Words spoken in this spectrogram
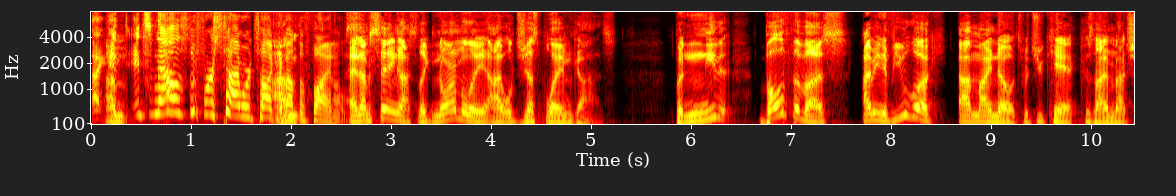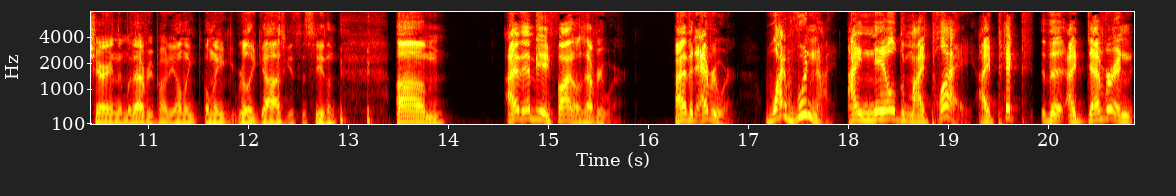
I, it- it's now is the first time we're talking I'm- about the finals. And I'm saying us. Like normally I will just blame Goz. But neither both of us, I mean, if you look on my notes, which you can't because I'm not sharing them with everybody, only only really Goz gets to see them. um I have NBA finals everywhere. I have it everywhere. Why wouldn't I? I nailed my play. I picked the I Denver and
